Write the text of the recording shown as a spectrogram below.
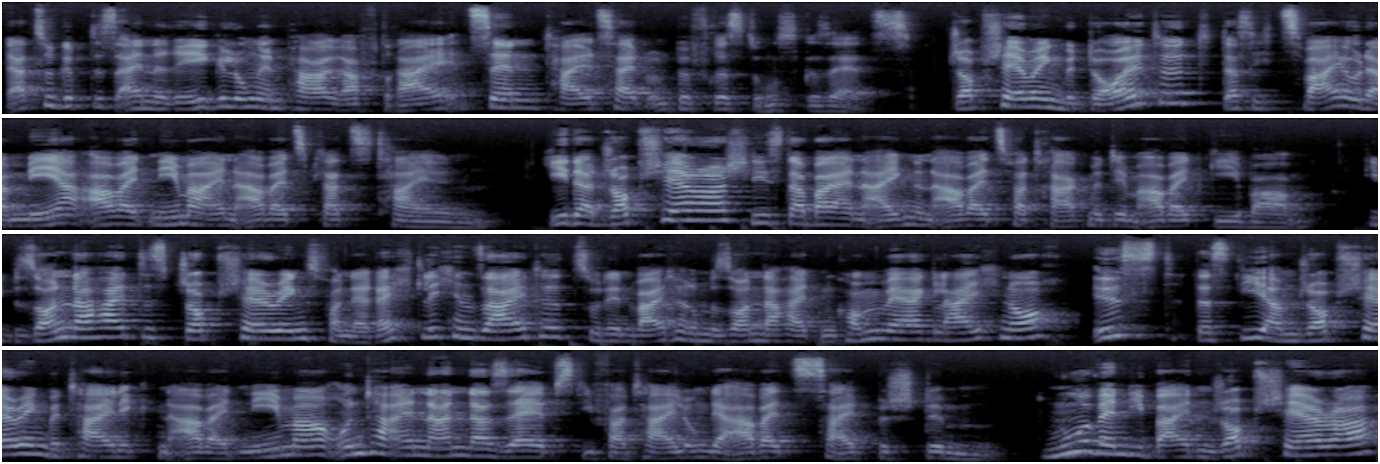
Dazu gibt es eine Regelung in Paragraph 13 Teilzeit- und Befristungsgesetz. Jobsharing bedeutet, dass sich zwei oder mehr Arbeitnehmer einen Arbeitsplatz teilen. Jeder Jobsharer schließt dabei einen eigenen Arbeitsvertrag mit dem Arbeitgeber. Die Besonderheit des Jobsharings von der rechtlichen Seite, zu den weiteren Besonderheiten kommen wir ja gleich noch, ist, dass die am Jobsharing beteiligten Arbeitnehmer untereinander selbst die Verteilung der Arbeitszeit bestimmen. Nur wenn die beiden Jobsharer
